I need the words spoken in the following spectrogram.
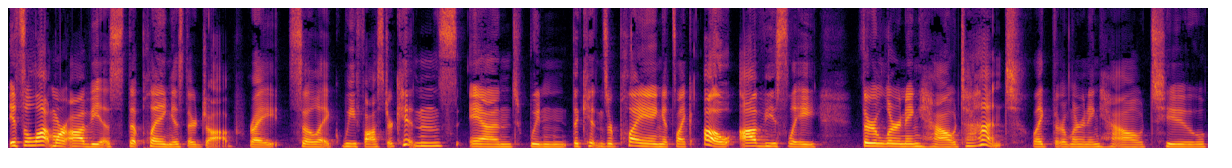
it's a lot more obvious that playing is their job, right? So, like, we foster kittens, and when the kittens are playing, it's like, oh, obviously they're learning how to hunt. Like, they're learning how to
